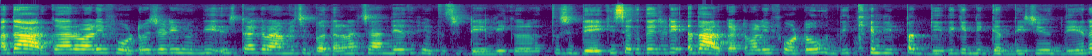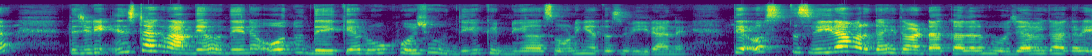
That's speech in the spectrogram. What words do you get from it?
ਆਧਾਰ ਕਾਰਡ ਵਾਲੀ ਫੋਟੋ ਜਿਹੜੀ ਹੁੰਦੀ ਇੰਸਟਾਗ੍ਰam ਵਿੱਚ ਬਦਲਣਾ ਚਾਹੁੰਦੇ ਹੋ ਤਾਂ ਫਿਰ ਤੁਸੀਂ ਡੇਲੀ ਕਰੋ। ਤੁਸੀਂ ਦੇਖ ਹੀ ਸਕਦੇ ਹੋ ਜਿਹੜੀ ਆਧਾਰ ਕਾਰਡ ਵਾਲੀ ਫੋਟੋ ਹੁੰਦੀ, ਕਿੰਨੀ ਭੱਦੀ ਤੇ ਕਿੰਨੀ ਗੰਦੀ ਜਿਹੀ ਹੁੰਦੀ ਹੈ ਨਾ। ਤੇ ਜਿਹੜੀ ਇੰਸਟਾਗ੍ਰam ਦੀਆਂ ਹੁੰਦੀਆਂ ਨੇ, ਉਹਨੂੰ ਦੇਖ ਕੇ ਰੂਹ ਖੁਸ਼ ਹੁੰਦੀ ਕਿ ਕਿੰਨੀਆਂ ਸੋਹਣੀਆਂ ਤਸਵੀਰਾਂ ਨੇ। ਤੇ ਉਸ ਤਸਵੀਰਾਂ ਵਰਗਾ ਹੀ ਤੁਹਾਡਾ ਕਲਰ ਹੋ ਜਾਵੇਗਾ, ਅਗਰ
